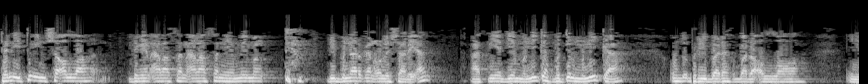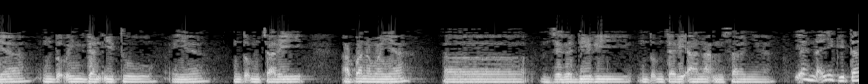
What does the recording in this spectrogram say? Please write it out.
dan itu insya Allah dengan alasan-alasan yang memang dibenarkan oleh syariat artinya dia menikah betul menikah untuk beribadah kepada Allah ya untuk ini dan itu ya untuk mencari apa namanya uh, menjaga diri untuk mencari anak misalnya. Ya hendaknya kita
